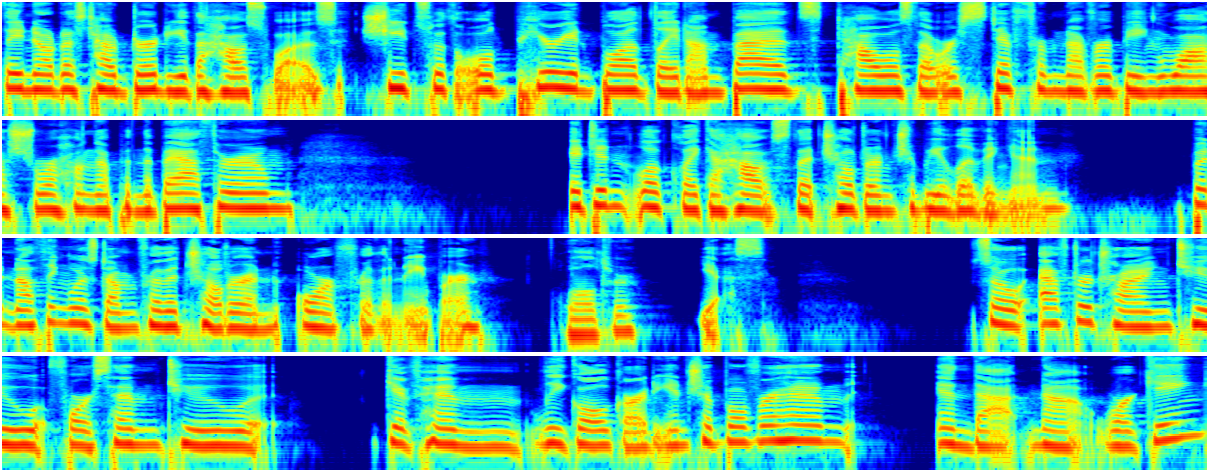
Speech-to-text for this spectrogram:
They noticed how dirty the house was. Sheets with old period blood laid on beds, towels that were stiff from never being washed were hung up in the bathroom. It didn't look like a house that children should be living in. But nothing was done for the children or for the neighbor. Walter? Yes. So after trying to force him to give him legal guardianship over him and that not working,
